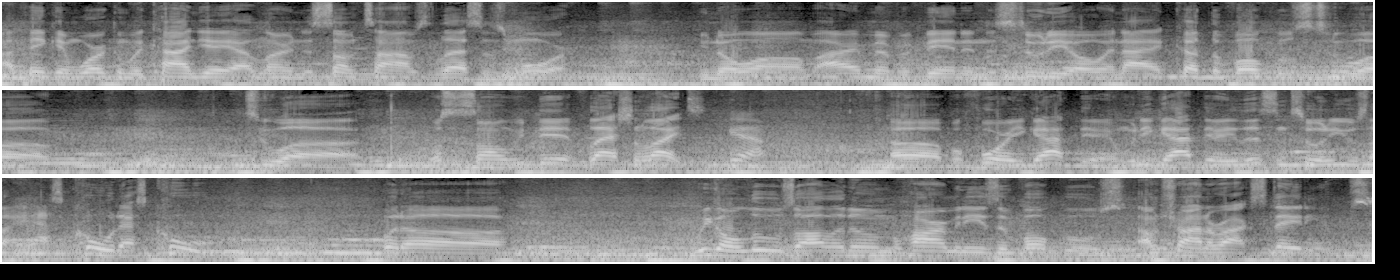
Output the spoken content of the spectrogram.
I think in working with Kanye, I learned that sometimes less is more. You know, um, I remember being in the studio and I had cut the vocals to uh, to uh, what's the song we did, Flashing Lights. Yeah. Uh, before he got there, and when he got there, he listened to it and he was like, "That's cool, that's cool," but uh, we gonna lose all of them harmonies and vocals. I'm trying to rock stadiums.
